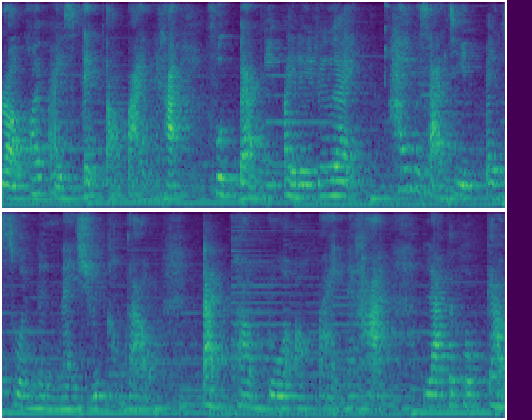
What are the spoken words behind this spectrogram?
เราค่อยไปสเต็ปต่อไปนะคะ ฝึกแบบนี้ไปเรื่อยๆ ให้ภาษาจีนเป็นส่วนหนึ่งในชีวิตของเรา ตัดความกลัวออกไปนะคะ แล้วไปพบกับ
